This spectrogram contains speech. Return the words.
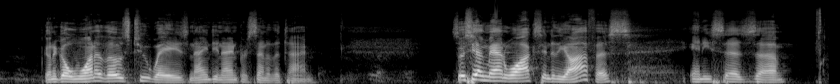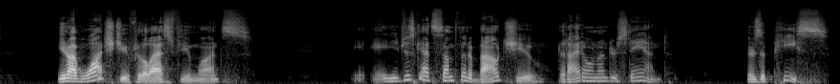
I'm going to go one of those two ways 99% of the time. So this young man walks into the office and he says, uh, you know, I've watched you for the last few months, and you've just got something about you that I don't understand. There's a peace,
